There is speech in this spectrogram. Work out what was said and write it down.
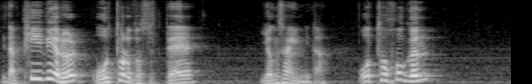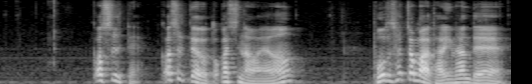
일단 PB를 오토로 뒀을 때 영상입니다. auto 혹은 껐을 때 껐을 때도 똑같이 나와요. 보드 설정마다 다르긴 한데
